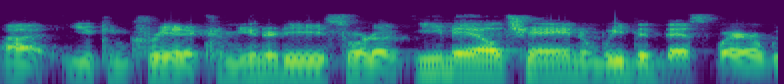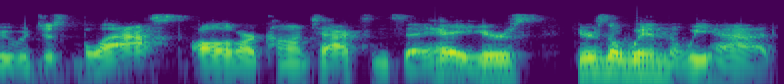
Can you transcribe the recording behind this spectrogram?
uh, you can create a community sort of email chain and we did this where we would just blast all of our contacts and say hey here's here's a win that we had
